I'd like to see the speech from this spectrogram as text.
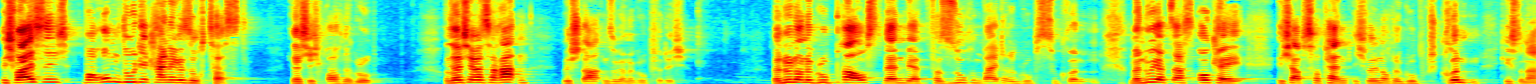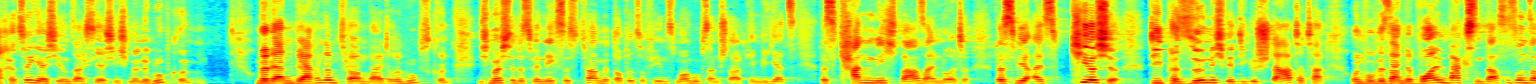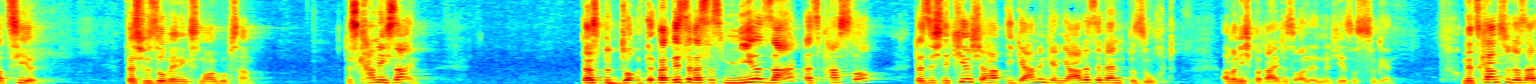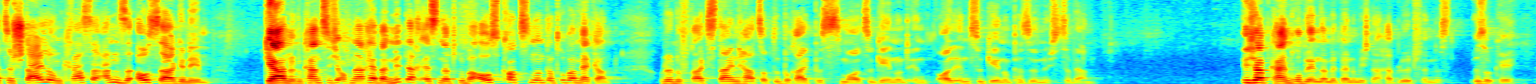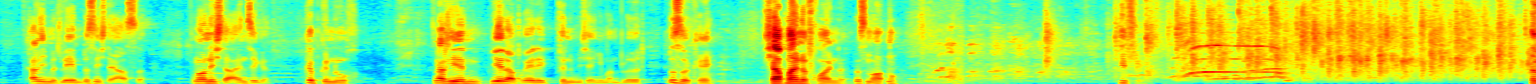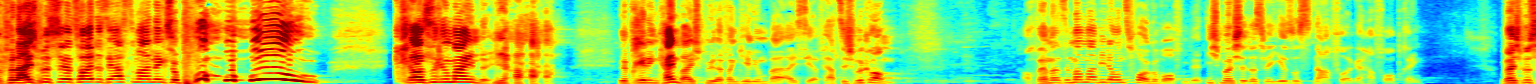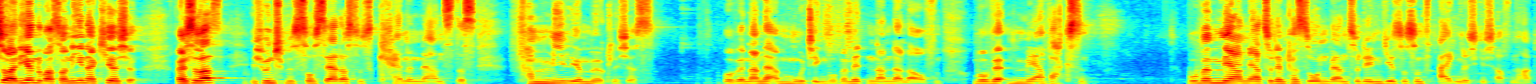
Ich weiß nicht, warum du dir keine gesucht hast. Yeshi, ich brauche eine Group. Und soll ich dir was verraten? Wir starten sogar eine Group für dich. Wenn du noch eine Group brauchst, werden wir versuchen, weitere Groups zu gründen. Und wenn du jetzt sagst, okay, ich habe es verpennt, ich will noch eine Group gründen, gehst du nachher zu Yeshi und sagst, Yeshi, ich will eine Group gründen. Und wir werden während dem Term weitere Groups gründen. Ich möchte, dass wir nächstes Term mit doppelt so vielen Small Groups an den Start gehen wie jetzt. Das kann nicht wahr sein, Leute. Dass wir als Kirche, die persönlich wird, die gestartet hat und wo wir sagen, wir wollen wachsen, das ist unser Ziel, dass wir so wenig Small Groups haben. Das kann nicht sein. Das bedeutet, wisst ihr, was das mir sagt als Pastor? Dass ich eine Kirche habe, die gerne ein geniales Event besucht, aber nicht bereit ist, all in mit Jesus zu gehen. Und jetzt kannst du das als eine steile und krasse Aussage nehmen. Gerne. Du kannst dich auch nachher beim Mittagessen darüber auskotzen und darüber meckern. Oder du fragst dein Herz, ob du bereit bist, small zu gehen und all in zu gehen und persönlich zu werden. Ich habe kein Problem damit, wenn du mich nachher blöd findest. Ist okay. Kann ich mit leben, bist nicht der Erste. Auch nicht der Einzige. Gibt genug. Nach jedem, jeder Predigt findet mich irgendjemand blöd. Ist okay. Ich habe meine Freunde. Ist in Ordnung. Die, Und vielleicht bist du jetzt heute das erste Mal und denkst so, puhuhu, krasse Gemeinde. Ja, wir predigen kein Beispiel-Evangelium bei ICF. Herzlich willkommen. Auch wenn es immer mal wieder uns vorgeworfen wird. Ich möchte, dass wir Jesus Nachfolger hervorbringen. Vielleicht bist du heute hier und du warst noch nie in der Kirche. Weißt du was? Ich wünsche mir so sehr, dass du es kennenlernst, dass Familie möglich ist. Wo wir einander ermutigen, wo wir miteinander laufen, wo wir mehr wachsen wo wir mehr und mehr zu den Personen werden, zu denen Jesus uns eigentlich geschaffen hat.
